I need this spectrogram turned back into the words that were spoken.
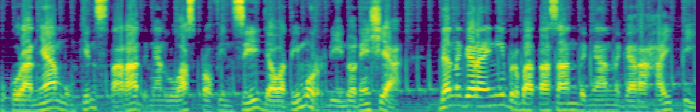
Ukurannya mungkin setara dengan luas provinsi Jawa Timur di Indonesia, dan negara ini berbatasan dengan negara Haiti.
